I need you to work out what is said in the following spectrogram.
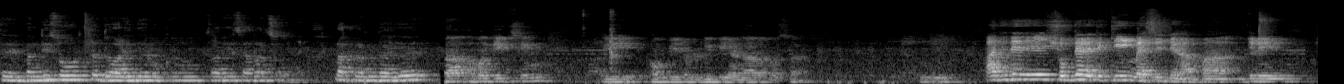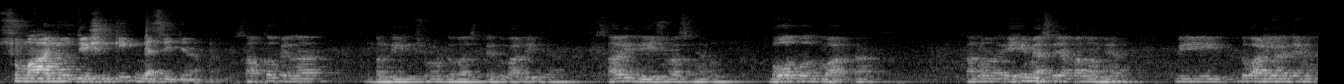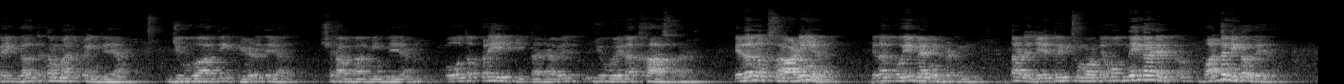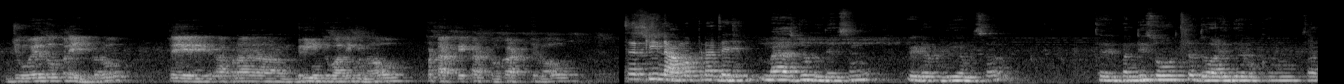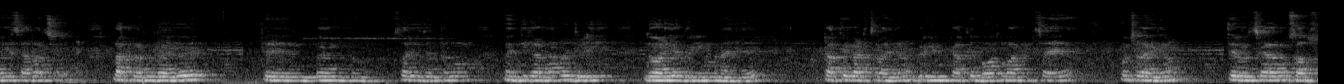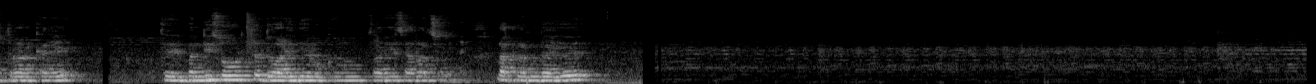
ਤੇ ਬੰਦੀ ਛੋੜ ਤੇ ਦੀਵਾਲੀ ਦੇ ਲੋਕਾਂ ਨੂੰ ਸਾਰੇ ਸ਼ਹਿਰਾਂ 'ਚ ਲੱਖ ਲੱਖ ਵਧਾਈ ਹੋਏ ਅਮਨਦੀਪ ਸਿੰਘ ਵੀ ਫਰੋਮ ਪੀਡਬਲਯੂ ਬੀਐਨਆਰ ਅੰਮ੍ਰਿਤਸਰ। ਜੀ। ਅੱਜ ਦੇ ਜਿਹੜੇ ਸ਼ੁਭ ਦਿਹਾੜੇ ਤੇ ਕੀ ਮੈਸੇਜ ਦੇਣਾ ਆਪਾਂ? ਜਿਹੜੇ ਸਮਾਜ ਨੂੰ ਦੇਸ਼ ਨੂੰ ਕੀ ਮੈਸੇਜ ਦੇਣਾ ਆਪਾਂ? ਸਭ ਤੋਂ ਪਹਿਲਾਂ ਬੰਦੀ ਛੋੜ ਦਿਵਸ ਤੇ ਦੀਵਾਲੀ ਦੀਆਂ ਸਾਰੇ ਦੇਸ਼ ਵਾਸੀਆਂ ਨੂੰ ਬਹੁਤ ਬਹੁਤ ਮੁਬਾਰਕਾਂ। ਸਾਨੂੰ ਇਹੀ ਮੈਸੇਜ ਆਪਾਂ ਲਾਉਂਦੇ ਆ ਵੀ ਦੀਵਾਲੀ ਵਾਲੇ ਦਿਨ ਕਈ ਗਲਤ ਕੰਮਾਂ 'ਚ ਪੈਂਦੇ ਆ ਜੂਆ ਦੀ ਖੇਡਦੇ ਆ। ਸ਼ਰਾਬਾਂ ਪੀਂਦੇ ਆ। ਉਹ ਤਾਂ ਪਰਹੇਜ਼ ਕੀਤਾ ਜਾਵੇ ਜੂਏ ਦਾ ਖਾਸ ਕਰ। ਇਹਦਾ ਨੁਕਸਾਨ ਹੀ ਆ। ਇਹਦਾ ਕੋਈ ਬੈਨੀਫਿਟ ਨਹੀਂ। ਤੁਹਾਡੇ ਜੇ ਤੁਸੀਂ ਕਮਾਉਂਦੇ ਉਨੇ ਹੀ ਤੁਹਾਡੇ ਵੱਧ ਨਿਕਲਦੇ ਆ। ਜੂਏ ਤੋਂ ਪਰਹੇਜ਼ ਕਰੋ ਤੇ ਆਪਣਾ ਗ੍ਰੀਨ ਦੀਵਾਲੀ ਮਨਾਓ ਪਟਾਕੇ ਘੱਟ ਤੋਂ ਘੱਟ ਚਲਾਓ। ਸਰ ਕੀ ਨਾਮ ਆਪਣਾ ਤੇ? ਮੈਂ ਐਸਡੀ ਬਲਦੇਵ ਸਿੰਘ ਪੀਡਬਲਯੂ ਅੰਮ੍ਰਿਤਸਰ। ਤੇ ਬੰਦੀ ਛੋੜ ਤੇ ਦੀਵਾਲੀ ਦੇ ਲੋਕਾਂ ਨੂੰ ਸਾਰੇ ਸ਼ਹਿਰਾਂ 'ਚ ਲੱਖ ਲੱਖ ਵਧਾਈ ਹੋਏ। ਤੇ ਮੈਂ ਸਾਰੀ ਜਨਤਾ ਨੂੰ ਬੇਨਤੀ ਕਰਦਾ ਵੀ ਜਿਹੜੀ ਦੀਵਾਲੀ ਆ ਗ੍ਰੀਨ ਬਣਾਈ ਜਾਏ। ਪਟਾਕੇ ਘੱਟ ਚਲਾਏ ਜਾਣ, ਗ੍ਰੀਨ ਪਟਾਕੇ ਬਹੁਤ ਮਾਰਕੀਟ 'ਚ ਆਏ ਆ, ਉਹ ਚਲਾਏ ਜਾਣ ਤੇ ਸ਼ਹਿਰ ਨੂੰ ਸਾਫ਼ ਸੁਥਰਾ ਰੱਖਿਆ ਜਾਏ। ਤੇ ਬੰਦੀ ਛੋੜ ਤੇ ਦੀਵਾਲੀ ਦੀਆਂ ਲੋਕਾਂ ਨੂੰ ਸਾਰੇ ਸ਼ਹਿਰਾਂ 'ਚ ਲੱਖ ਲੱਖ ਵਧਾਈ ਹੋਏ।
